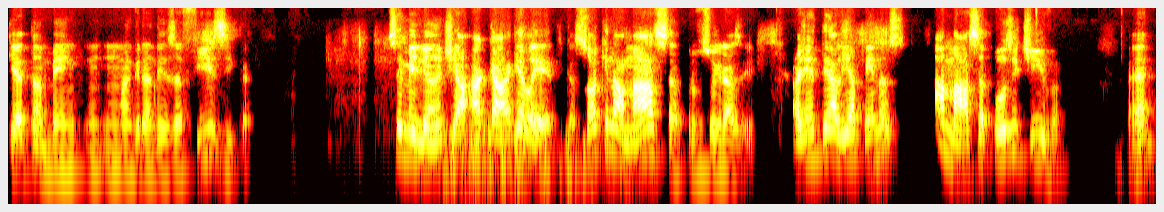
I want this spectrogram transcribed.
que é também uma grandeza física, semelhante à, à carga elétrica. Só que na massa, professor Irazê, a gente tem ali apenas a massa positiva. Né?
